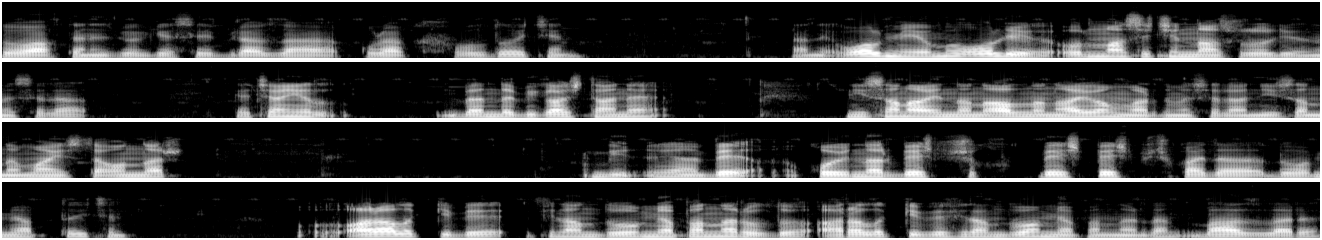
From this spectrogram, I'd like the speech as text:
Doğu Akdeniz bölgesi biraz daha kurak olduğu için yani olmuyor mu? Oluyor. Olması için nasıl oluyor mesela? Geçen yıl bende birkaç tane Nisan ayından alınan hayvan vardı mesela Nisan'da Mayıs'ta onlar bir, yani be, koyunlar 5,5 5 5,5 ayda doğum yaptığı için Aralık gibi filan doğum yapanlar oldu. Aralık gibi filan doğum yapanlardan bazıları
